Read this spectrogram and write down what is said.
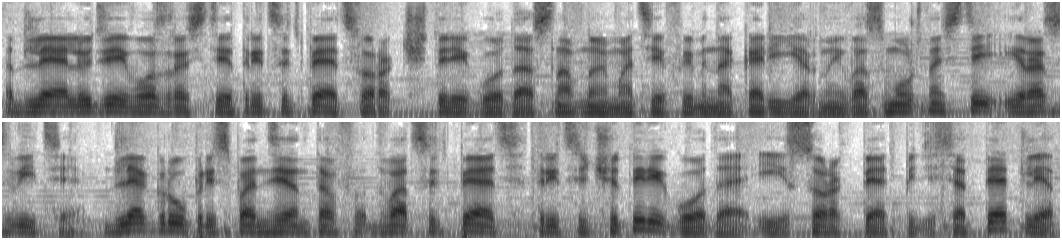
Для людей в возрасте 35-44 года основной мотив именно карьерные возможности и развитие. Для групп респондентов 25-34 года и 45-55 лет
